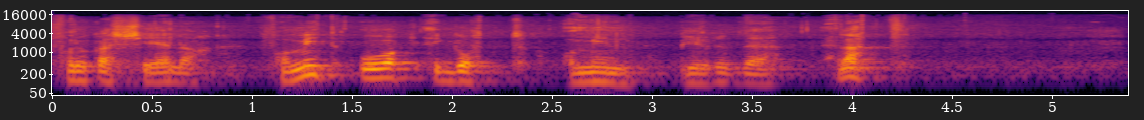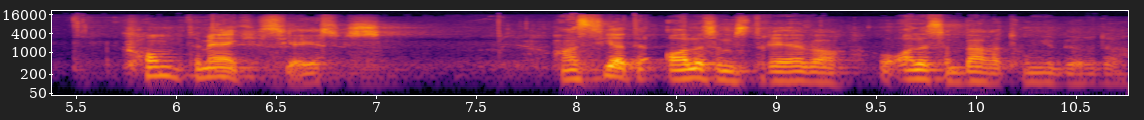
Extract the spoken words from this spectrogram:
for deres sjeler, for mitt åk er godt, og min byrde er lett. Kom til meg, sier Jesus. Han sier til alle som strever, og alle som bærer tunge byrder.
